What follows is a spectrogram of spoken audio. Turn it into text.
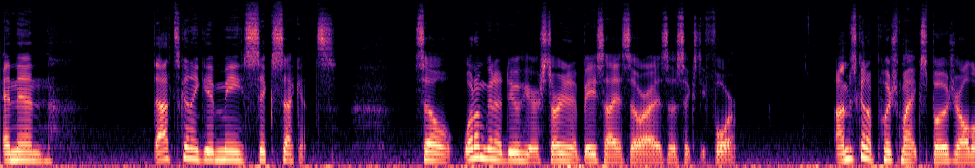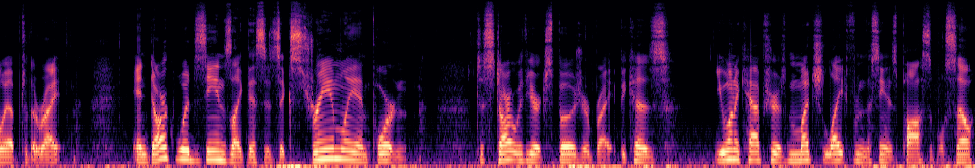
and then that's gonna give me six seconds. So what I'm gonna do here, starting at base ISO or ISO 64, I'm just gonna push my exposure all the way up to the right. In dark wood scenes like this, it's extremely important to start with your exposure bright because you wanna capture as much light from the scene as possible. So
